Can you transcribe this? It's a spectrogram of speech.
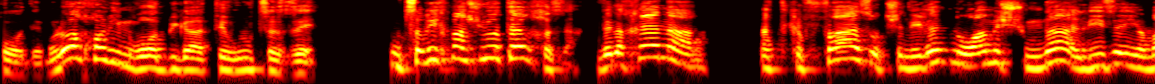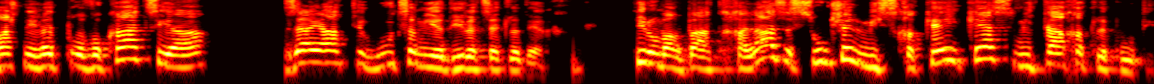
קודם? הוא לא יכול למרוד בגלל התירוץ הזה. הוא צריך משהו יותר חזק. ולכן ההתקפה הזאת שנראית נורא משונה, לי זה ממש נראית פרובוקציה, זה היה התירוץ המיידי לצאת לדרך. כלומר, בהתחלה זה סוג של משחקי כס מתחת לפוטין.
